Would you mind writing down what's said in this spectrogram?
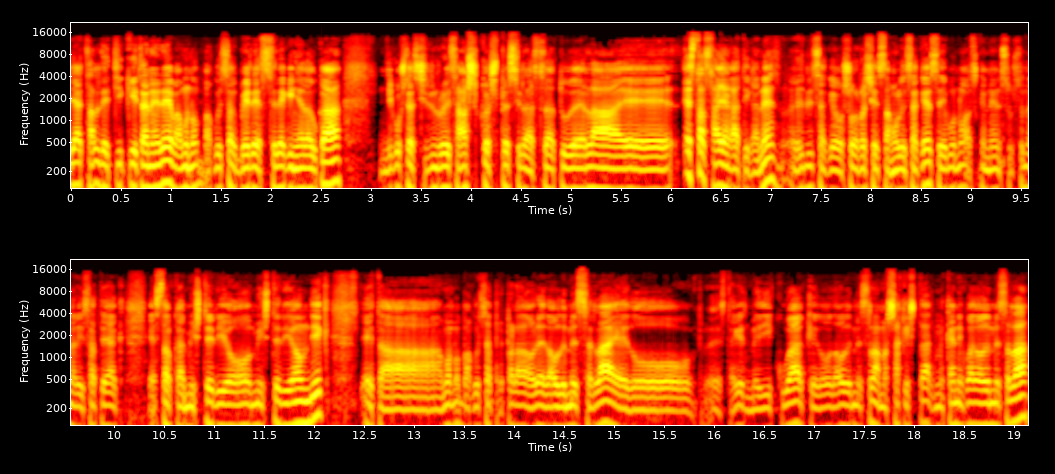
ja talde txikitan ere, ba bueno, bakoitzak bere zerekin dauka, nik uste asko espezializatu dela, e, ez da zaiagatik, ez? Litzake oso horrexe izango litzake, ze bueno, azkenen zuzendari izateak ez dauka misterio misterio hondik eta bueno, bakoitza preparadore dauden bezala edo ez da medikuak edo dauden bezala, masakistak, mekanikoa dauden bezala,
